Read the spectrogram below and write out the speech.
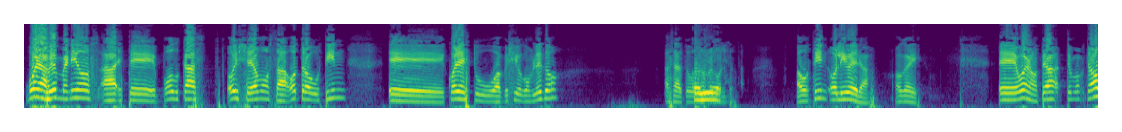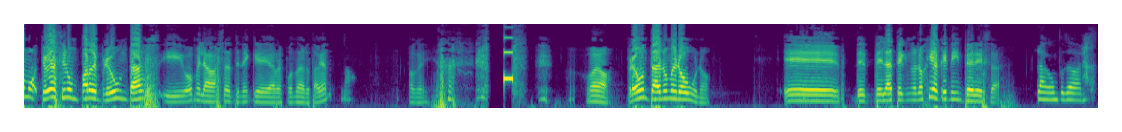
Buenas, bienvenidos a este podcast. Hoy llegamos a otro Agustín. Eh, ¿Cuál es tu apellido completo? O sea, tu nombre completo. Agustín Olivera. Ok. Eh, bueno, te, va- te, te vamos, te voy a hacer un par de preguntas y vos me las vas a tener que responder, ¿está bien? No. Ok. bueno, pregunta número uno. Eh, de, de la tecnología, ¿qué te interesa? La computadora.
